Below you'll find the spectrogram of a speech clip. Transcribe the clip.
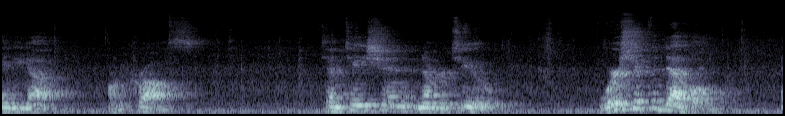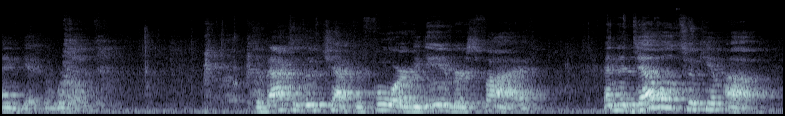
ending up on a cross. Temptation number two worship the devil and get the world. So back to Luke chapter 4, beginning in verse 5. And the devil took him up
